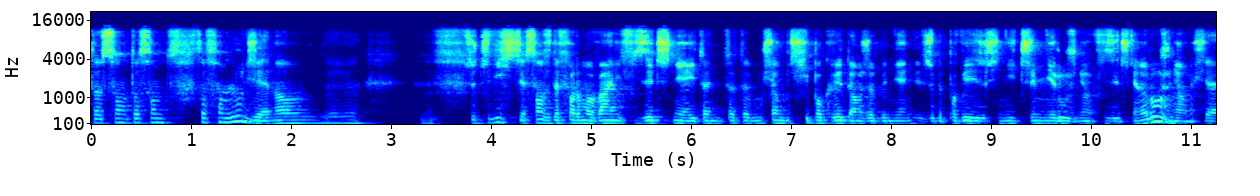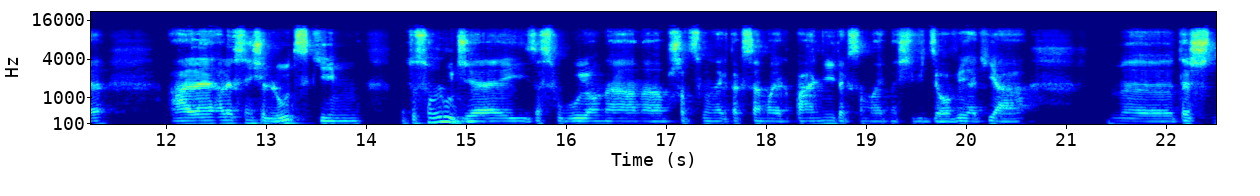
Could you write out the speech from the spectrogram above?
to są, to są, to są ludzie, no, y, rzeczywiście są zdeformowani fizycznie i to, to, to muszą być hipokrytą, żeby, nie, żeby powiedzieć, że się niczym nie różnią fizycznie. No różnią się, ale, ale w sensie ludzkim, no to są ludzie i zasługują na, na szacunek tak samo jak pani, tak samo jak nasi widzowie, jak ja. E, też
